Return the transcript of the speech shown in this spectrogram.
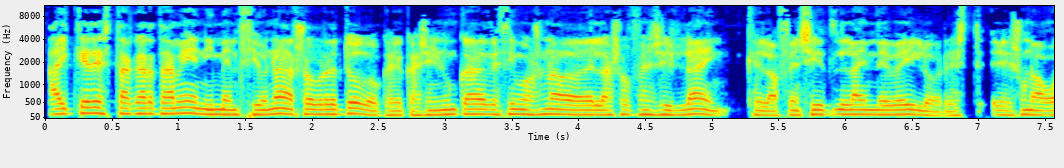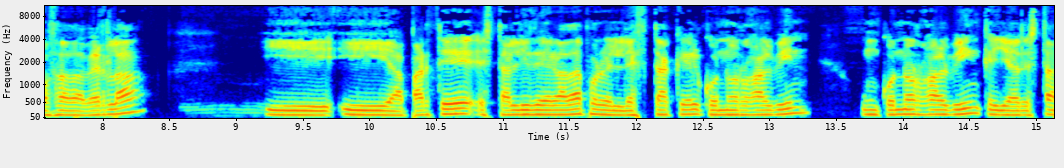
Hay que destacar también y mencionar sobre todo que casi nunca decimos nada de las offensive line, que la offensive line de Baylor es, es una gozada verla y, y aparte está liderada por el left tackle Conor Galvin, un Conor Galvin que ya está,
